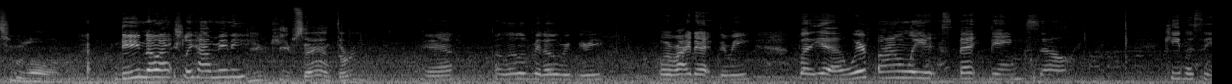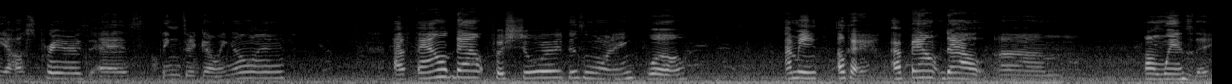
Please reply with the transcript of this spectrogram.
Too long. Do you know actually how many? You keep saying three. Yeah, a little bit over three. We're right at three. But yeah, we're finally expecting, so keep us in y'all's prayers as things are going on. I found out for sure this morning. Well, I mean, okay, I found out um, on Wednesday,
